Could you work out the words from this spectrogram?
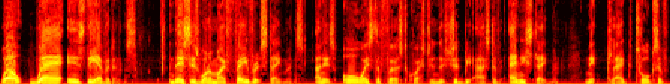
Well, where is the evidence? This is one of my favourite statements, and it's always the first question that should be asked of any statement. Nick Clegg talks of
